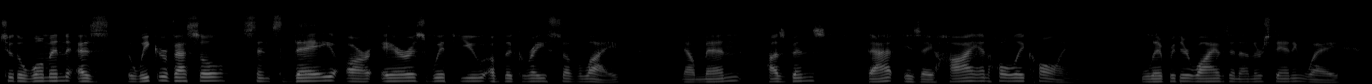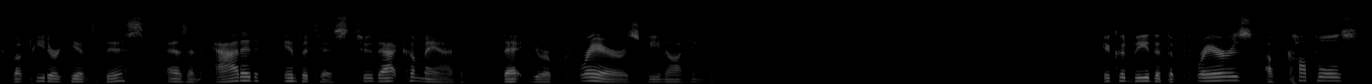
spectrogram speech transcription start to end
to the woman as the weaker vessel, since they are heirs with you of the grace of life. Now, men, husbands, that is a high and holy calling live with your wives in an understanding way. But Peter gives this as an added impetus to that command that your prayers be not hindered. It could be that the prayers of couples,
